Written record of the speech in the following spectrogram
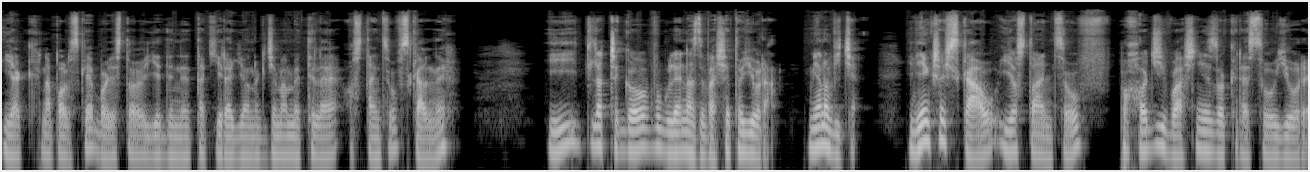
jak na Polskę, bo jest to jedyny taki region, gdzie mamy tyle ostańców skalnych? I dlaczego w ogóle nazywa się to Jura? Mianowicie, większość skał i ostańców pochodzi właśnie z okresu Jury.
